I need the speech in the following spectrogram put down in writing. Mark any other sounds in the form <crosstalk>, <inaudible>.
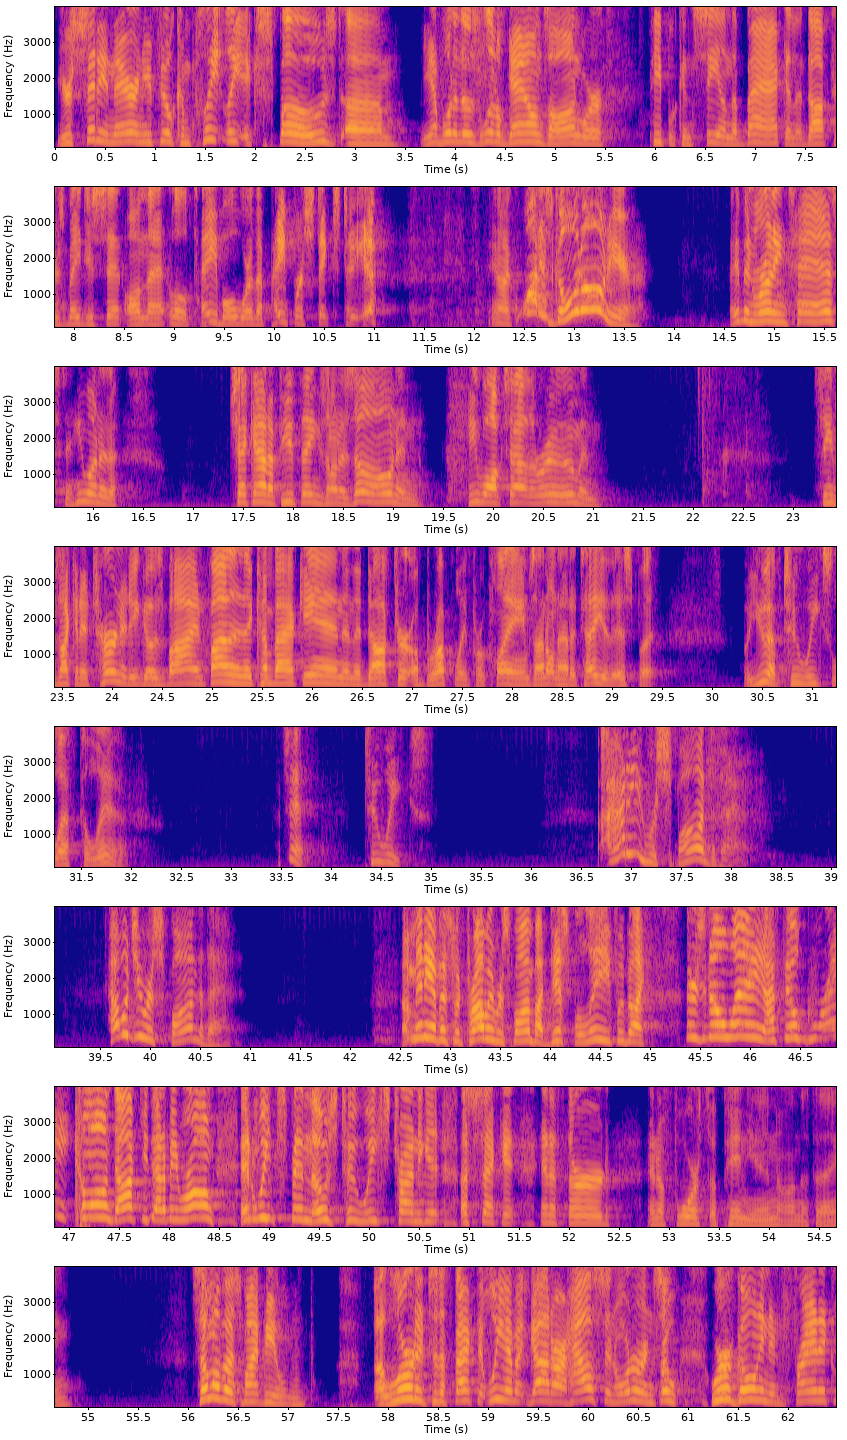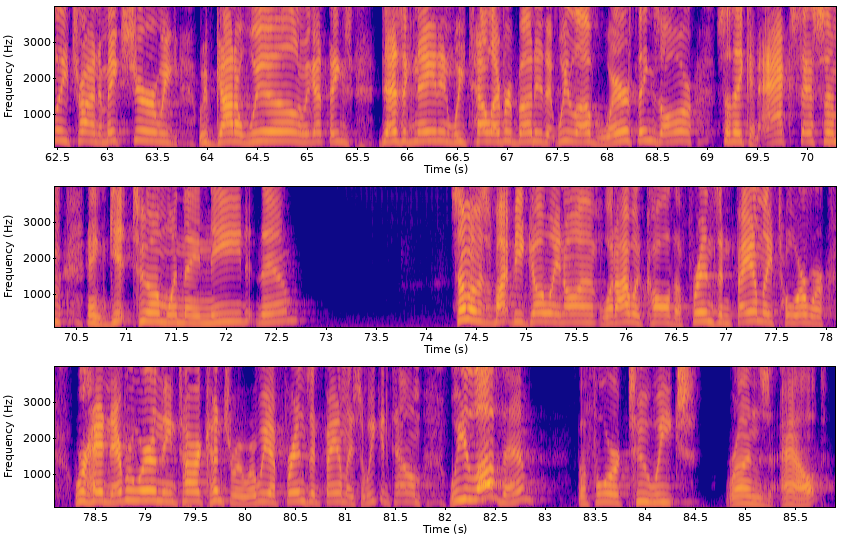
You're sitting there and you feel completely exposed. Um, you have one of those little gowns on where people can see on the back, and the doctor's made you sit on that little table where the paper sticks to you. And you're like, what is going on here? They've been running tests, and he wanted to check out a few things on his own, and he walks out of the room, and seems like an eternity goes by, and finally they come back in, and the doctor abruptly proclaims, I don't know how to tell you this, but but you have two weeks left to live. That's it. Two weeks. How do you respond to that? How would you respond to that? Uh, many of us would probably respond by disbelief. We'd be like, there's no way. I feel great. Come on, doc, you got to be wrong. And we'd spend those two weeks trying to get a second and a third and a fourth opinion on the thing. Some of us might be alerted to the fact that we haven't got our house in order, and so we're going and frantically trying to make sure we, we've got a will and we got things designated, and we tell everybody that we love where things are so they can access them and get to them when they need them. Some of us might be going on what I would call the friends and family tour, where we're heading everywhere in the entire country where we have friends and family so we can tell them we love them before two weeks runs out.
